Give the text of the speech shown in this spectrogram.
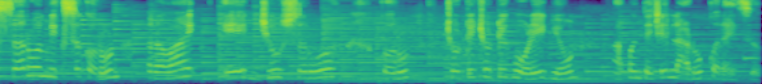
सर्व मिक्स करून रवा एक जीव सर्व करून छोटे छोटे गोळे घेऊन आपण त्याचे लाडू करायचं.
